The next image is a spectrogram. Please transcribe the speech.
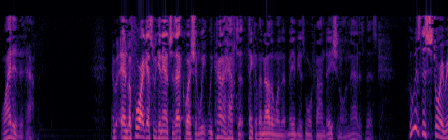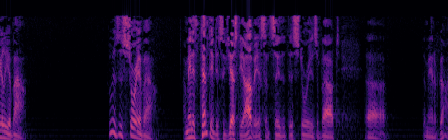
Why did it happen? And, before I guess we can answer that question, we, we kind of have to think of another one that maybe is more foundational, and that is this. Who is this story really about? Who is this story about? I mean, it's tempting to suggest the obvious and say that this story is about uh, the man of God.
